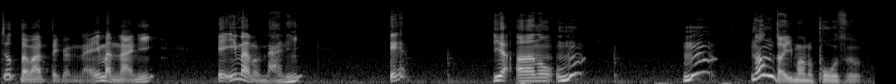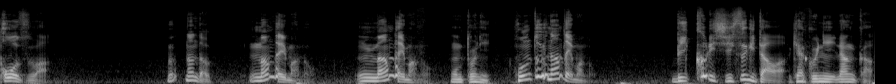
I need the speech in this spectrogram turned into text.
ちょっと待ってくんない？今何？え今の何？え？いやあのん？ん？なんだ今のポーズ？ポーズは？ん？なんだ？なんだ今の？なんだ今の？本当に。本当になんだ今の？びっくりしすぎたわ。逆になんか。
